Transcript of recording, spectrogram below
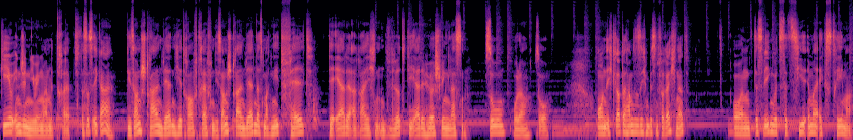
Geoengineering man mittreibt, das ist egal. Die Sonnenstrahlen werden hier drauf treffen. Die Sonnenstrahlen werden das Magnetfeld der Erde erreichen und wird die Erde höher schwingen lassen. So oder so. Und ich glaube, da haben sie sich ein bisschen verrechnet. Und deswegen wird es jetzt hier immer extremer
